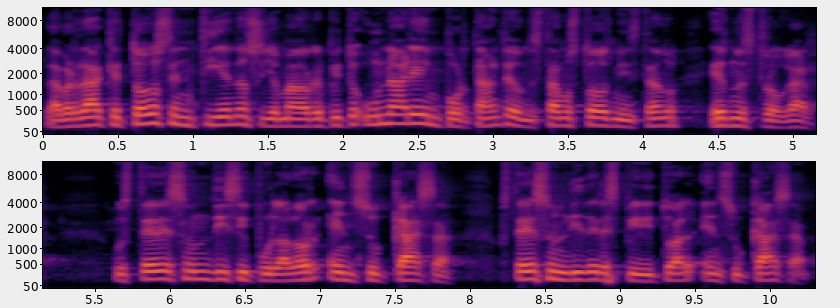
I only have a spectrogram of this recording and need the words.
La verdad, que todos entiendan su llamado. Repito, un área importante donde estamos todos ministrando es nuestro hogar. Usted es un discipulador en su casa. Usted es un líder espiritual en su casa.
